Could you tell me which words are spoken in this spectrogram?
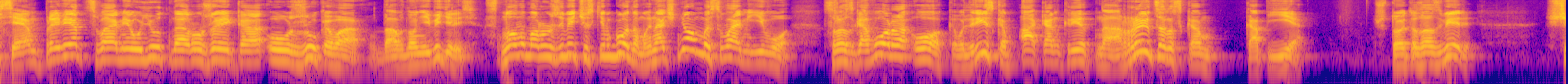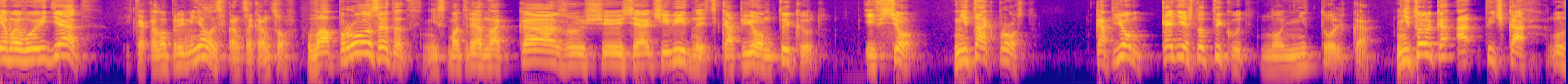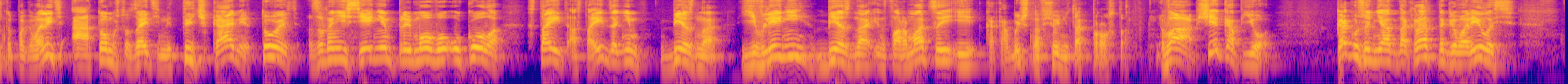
Всем привет, с вами уютная оружейка у Жукова. Давно не виделись. С новым оружеведческим годом, и начнем мы с вами его с разговора о кавалерийском, а конкретно рыцарском копье. Что это за зверь? С чем его едят? И как оно применялось в конце концов? Вопрос этот, несмотря на кажущуюся очевидность, копьем тыкают. И все. Не так просто. Копьем, конечно, тыкают, но не только. Не только о тычках нужно поговорить, а о том, что за этими тычками, то есть за нанесением прямого укола, стоит, а стоит за ним бездна явлений, бездна информации и, как обычно, все не так просто. Вообще копье, как уже неоднократно говорилось,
